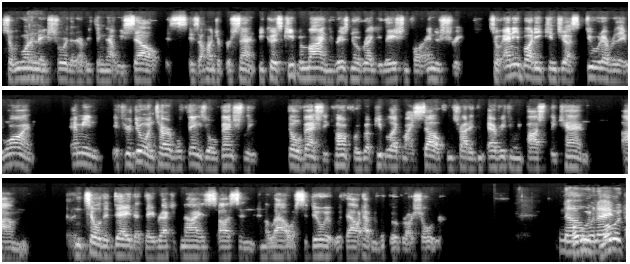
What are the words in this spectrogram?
So we want to make sure that everything that we sell is, is 100% because keep in mind, there is no regulation for our industry. So anybody can just do whatever they want. I mean, if you're doing terrible things, you'll eventually, they'll eventually come for you. But people like myself, we try to do everything we possibly can um, until the day that they recognize us and, and, allow us to do it without having to look over our shoulder. No, would, when I would,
